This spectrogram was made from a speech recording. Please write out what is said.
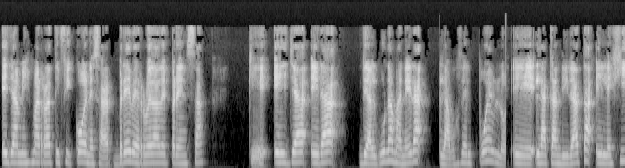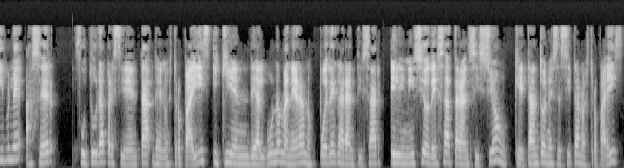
ella misma ratificó en esa breve rueda de prensa que ella era de alguna manera la voz del pueblo, eh, la candidata elegible a ser futura presidenta de nuestro país y quien de alguna manera nos puede garantizar el inicio de esa transición que tanto necesita nuestro país.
